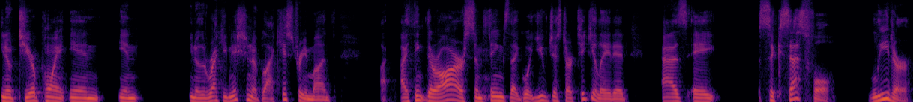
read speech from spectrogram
you know to your point in in you know the recognition of Black History Month I think there are some things like what you've just articulated as a successful leader.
